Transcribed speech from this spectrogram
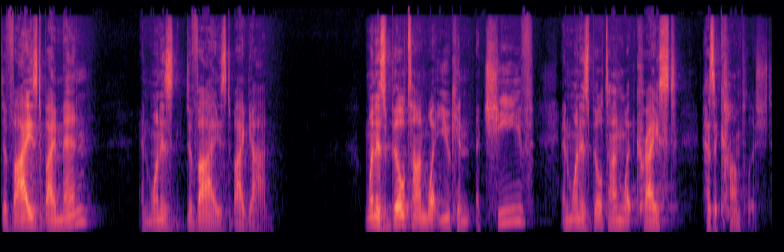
devised by men, and one is devised by God. One is built on what you can achieve, and one is built on what Christ has accomplished.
